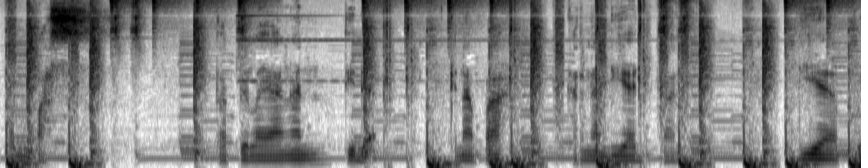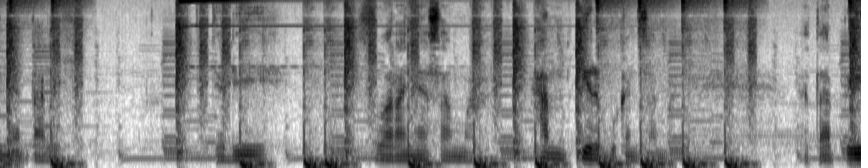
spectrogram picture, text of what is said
kompas. Tapi layangan tidak. Kenapa? Karena dia di tali. Dia punya tali. Jadi suaranya sama, hampir bukan sama. Tetapi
